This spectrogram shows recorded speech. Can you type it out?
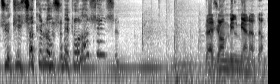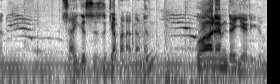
Çünkü Çakır'la husumeti olan sensin. Racon bilmeyen adamın, saygısızlık yapan adamın bu alemde yeri yok.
